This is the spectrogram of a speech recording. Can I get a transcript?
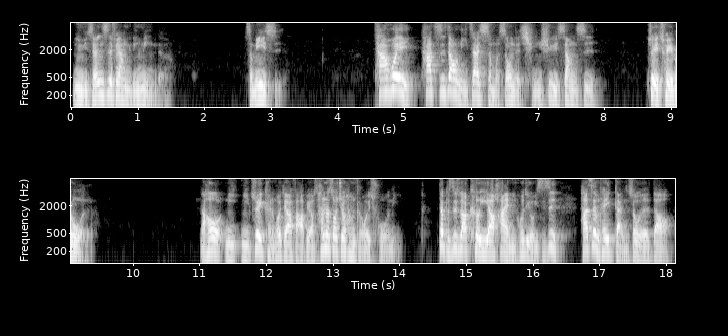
女生是非常灵敏的，什么意思？他会，他知道你在什么时候你的情绪上是最脆弱的，然后你你最可能会对他发飙，他那时候就很可能会戳你。他不是说他刻意要害你或者有意思，是他真的可以感受得到，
